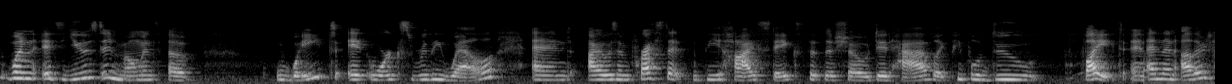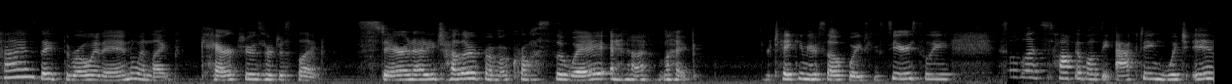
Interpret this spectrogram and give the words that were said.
When it's used in moments of weight, it works really well and I was impressed at the high stakes that the show did have. Like people do fight and, and then other times they throw it in when like characters are just like staring at each other from across the way and I'm like you're taking yourself way too seriously so let's talk about the acting, which is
